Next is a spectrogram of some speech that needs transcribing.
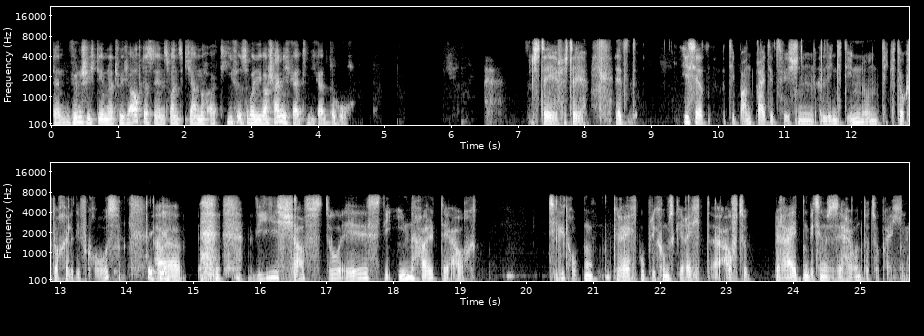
dann wünsche ich dem natürlich auch, dass er in 20 Jahren noch aktiv ist, aber die Wahrscheinlichkeit ist nicht ganz so hoch. Verstehe, verstehe. Jetzt ist ja die Bandbreite zwischen LinkedIn und TikTok doch relativ groß. Ja. Äh, wie schaffst du es, die Inhalte auch zielgruppengerecht, publikumsgerecht äh, aufzubereiten bzw. herunterzubrechen?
